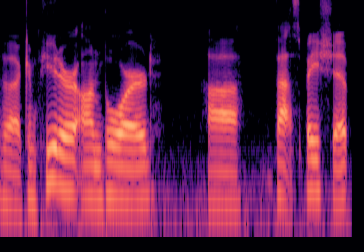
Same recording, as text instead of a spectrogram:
the computer on board uh, that spaceship,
